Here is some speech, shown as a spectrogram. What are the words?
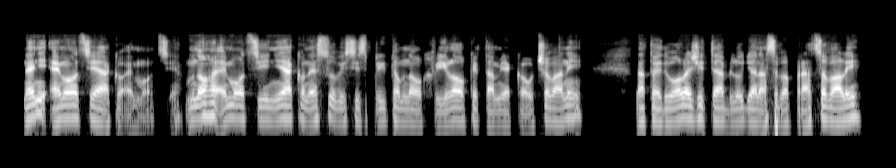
Není emócia ako emócia. Mnoho emócií nejako nesúvisí s prítomnou chvíľou, keď tam je koučovaný. Na to je dôležité, aby ľudia na seba pracovali,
